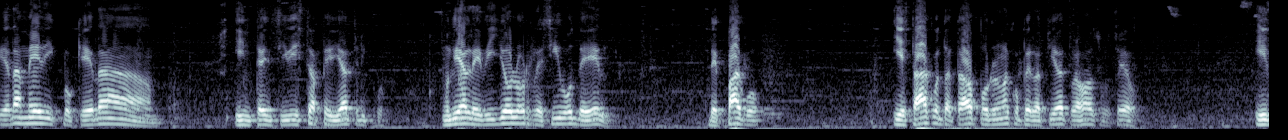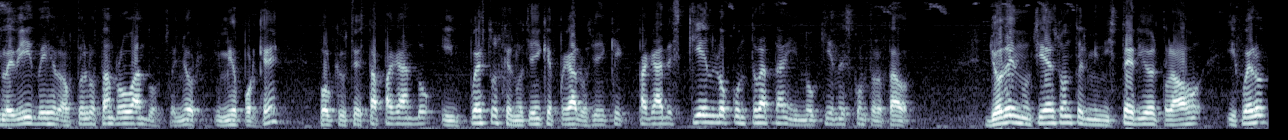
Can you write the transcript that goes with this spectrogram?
era médico, que era intensivista pediátrico, un día le di yo los recibos de él, de pago, y estaba contratado por una cooperativa de trabajo asociado Y le vi, le dije, a usted lo están robando, señor. Y me dijo, ¿por qué? Porque usted está pagando impuestos que no tienen que pagar, los tienen que pagar es quien lo contrata y no quien es contratado. Yo denuncié eso ante el Ministerio del Trabajo y fueron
